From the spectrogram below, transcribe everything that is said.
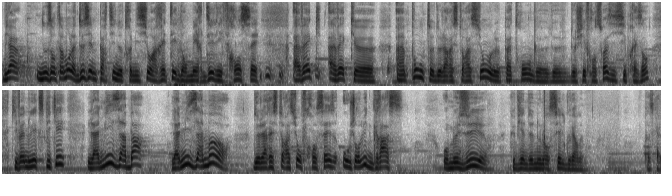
Bien, nous entamons la deuxième partie de notre émission Arrêtez d'emmerder les Français avec, euh, un ponte de la restauration, le patron de, chez Françoise, ici présent, qui va nous expliquer la mise à bas, la mise à mort de la restauration française aujourd'hui grâce aux mesures que vient de nous lancer le gouvernement. Pascal.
